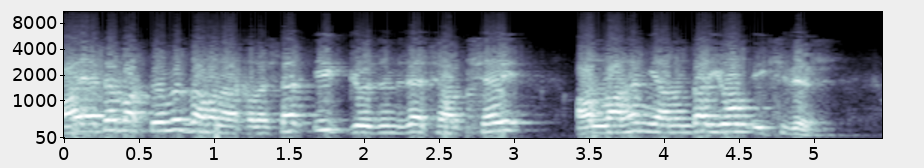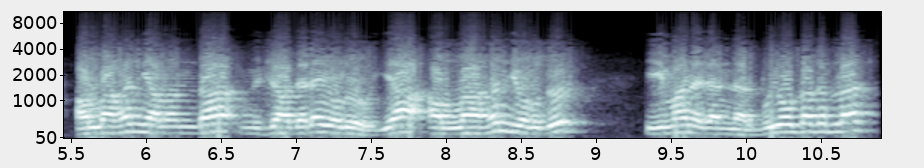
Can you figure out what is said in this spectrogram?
Ayete baktığımız zaman arkadaşlar ilk gözümüze çarpan şey Allah'ın yanında yol ikidir. Allah'ın yanında mücadele yolu ya Allah'ın yoludur. İman edenler bu yoldadırlar.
